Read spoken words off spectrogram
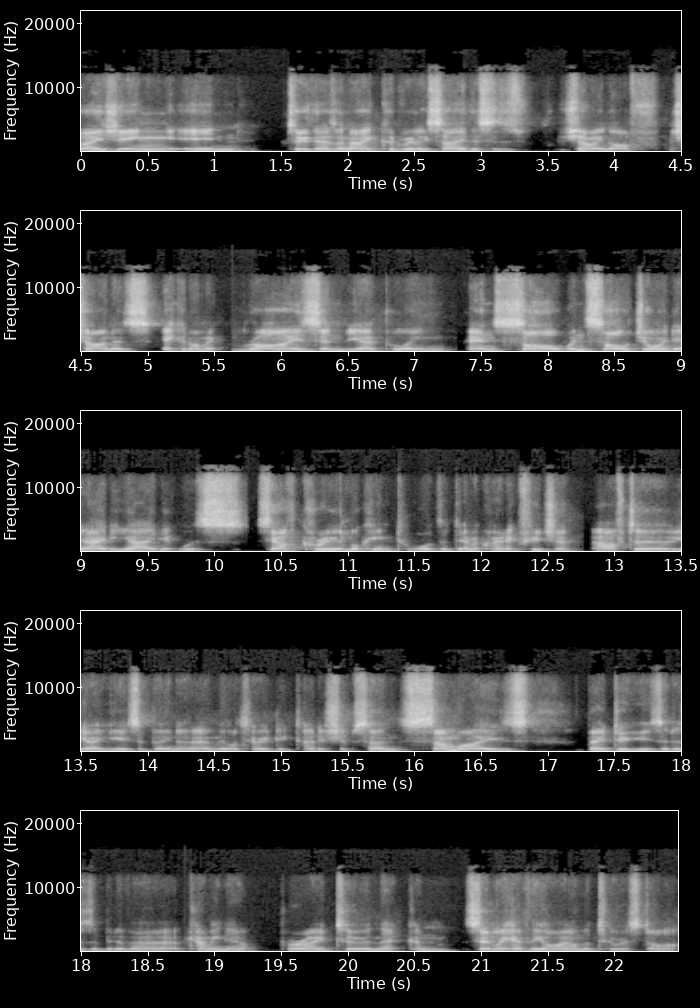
Beijing in 2008 could really say this is showing off China's economic rise and you know pulling and Seoul when Seoul joined in 88 it was South Korea looking towards a democratic future after you know years of being a, a military dictatorship so in some ways they do use it as a bit of a coming out parade too, and that can certainly have the eye on the tourist dollar.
